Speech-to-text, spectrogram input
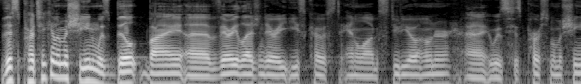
This particular machine was built by a very legendary East Coast analog studio owner. Uh, it was his personal machine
